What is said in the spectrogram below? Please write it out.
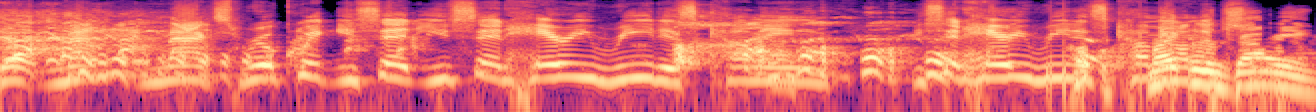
no, Ma- Max, real quick. You said you said Harry Reid is coming. You said Harry Reid is coming Michael on is the dying.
